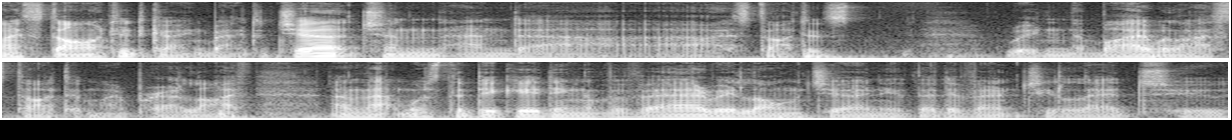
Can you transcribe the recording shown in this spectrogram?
I started going back to church and, and uh, I started reading the Bible, I started my prayer life, and that was the beginning of a very long journey that eventually led to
